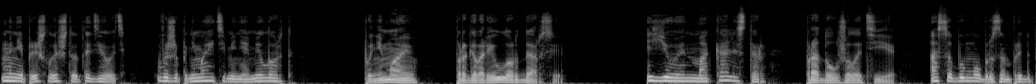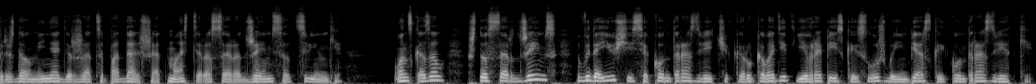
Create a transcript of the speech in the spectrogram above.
Мне пришлось что-то делать. Вы же понимаете меня, милорд?» «Понимаю», — проговорил лорд Дарси. «Юэн МакАлистер», — продолжила Тия, — особым образом предупреждал меня держаться подальше от мастера сэра Джеймса Цвинги — он сказал, что сэр Джеймс — выдающийся контрразведчик и руководит Европейской службой имперской контрразведки.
